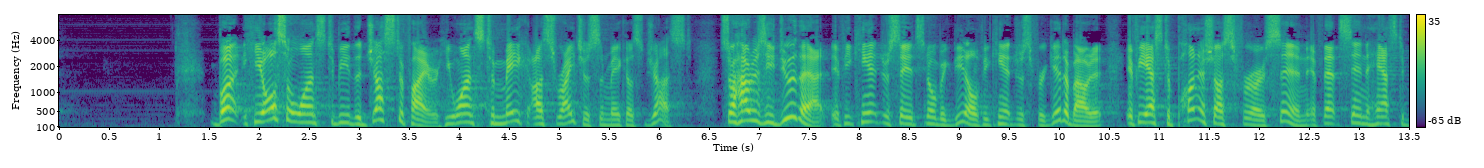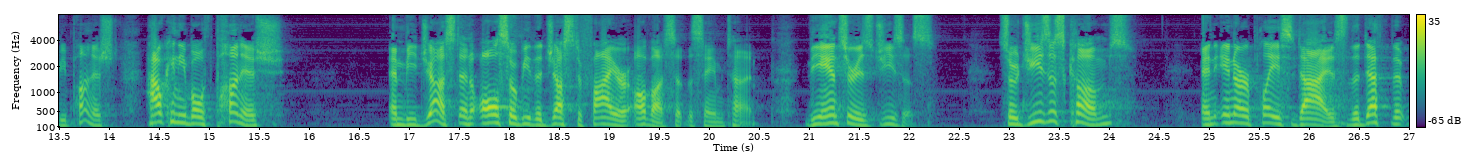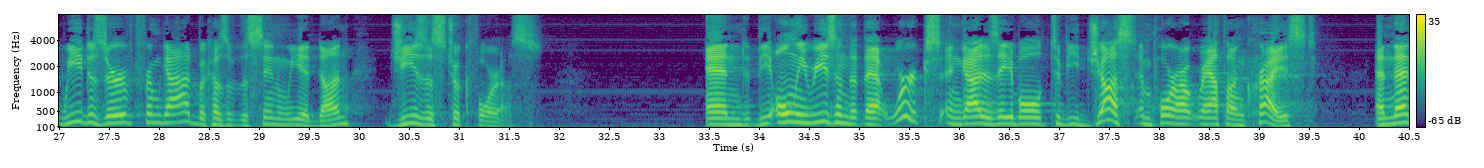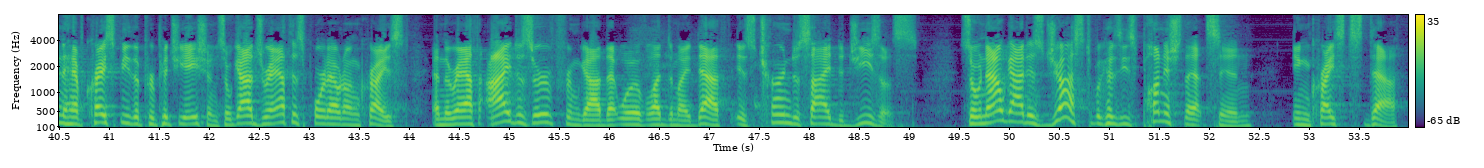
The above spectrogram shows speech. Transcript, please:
But he also wants to be the justifier. He wants to make us righteous and make us just. So, how does he do that? If he can't just say it's no big deal, if he can't just forget about it, if he has to punish us for our sin, if that sin has to be punished, how can he both punish and be just and also be the justifier of us at the same time? The answer is Jesus. So Jesus comes and in our place dies. The death that we deserved from God because of the sin we had done, Jesus took for us. And the only reason that that works and God is able to be just and pour out wrath on Christ and then have Christ be the propitiation. So God's wrath is poured out on Christ, and the wrath I deserved from God that would have led to my death is turned aside to Jesus. So now God is just because he's punished that sin in Christ's death.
